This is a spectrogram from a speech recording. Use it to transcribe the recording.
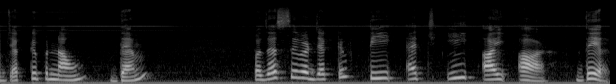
objective pronoun them possessive adjective t h e i r their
